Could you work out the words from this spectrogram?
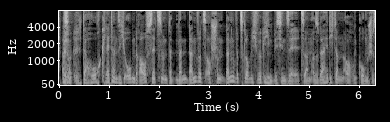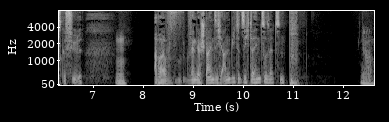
Ich also bin- ich, da hochklettern, sich oben draufsetzen und dann, dann, dann wird's auch schon, dann wird's glaube ich wirklich ein bisschen seltsam. Also da hätte ich dann auch ein komisches Gefühl. hm, Aber wenn der Stein sich anbietet, sich da hinzusetzen, pff, ja.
